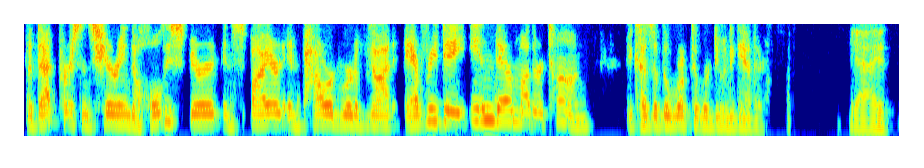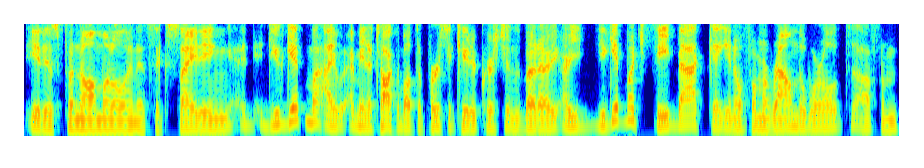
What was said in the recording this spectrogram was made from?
but that person's hearing the Holy Spirit inspired, empowered word of God every day in their mother tongue because of the work that we're doing together. Yeah, it, it is phenomenal and it's exciting. Do you get? I, I mean, I talk about the persecuted Christians, but are, are you you get much feedback? Uh, you know, from around the world, uh, from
